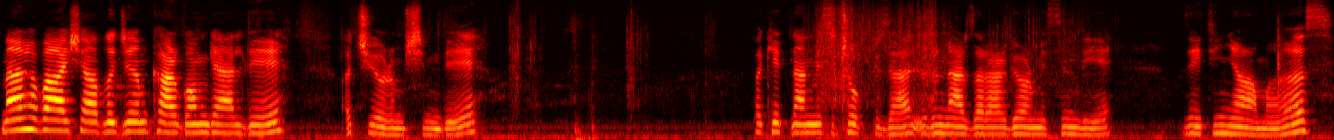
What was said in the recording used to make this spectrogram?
Merhaba Ayşe ablacığım. Kargom geldi. Açıyorum şimdi. Paketlenmesi çok güzel. Ürünler zarar görmesin diye. Zeytinyağımız.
